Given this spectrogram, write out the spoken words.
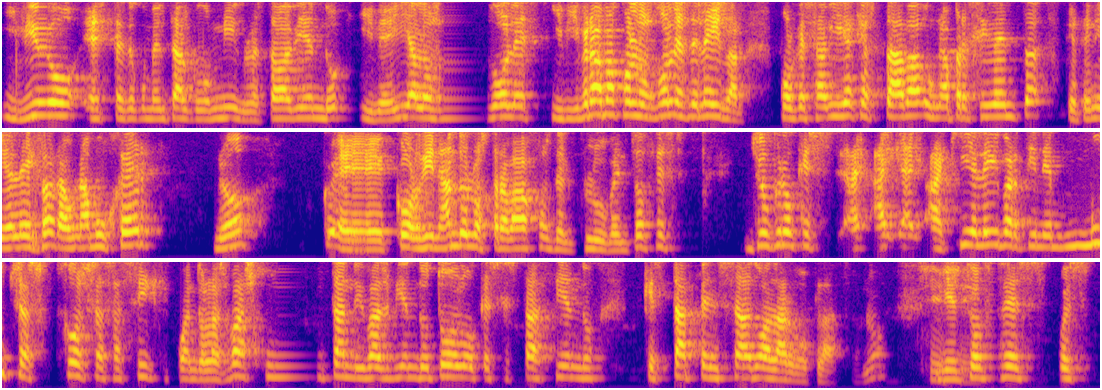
y vio este documental conmigo, lo estaba viendo y veía los goles y vibraba con los goles de Leibar, porque sabía que estaba una presidenta que tenía Leibar a una mujer, ¿no? Eh, coordinando los trabajos del club. Entonces, yo creo que aquí el Eibar tiene muchas cosas así que cuando las vas juntando y vas viendo todo lo que se está haciendo, que está pensado a largo plazo. ¿no? y entonces, pues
